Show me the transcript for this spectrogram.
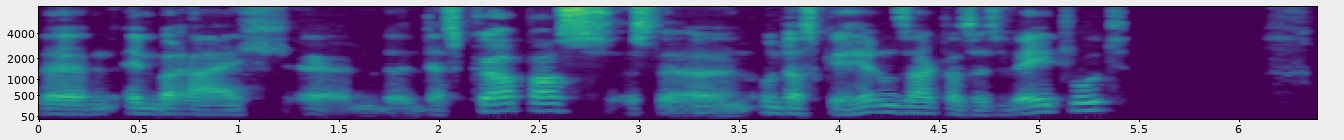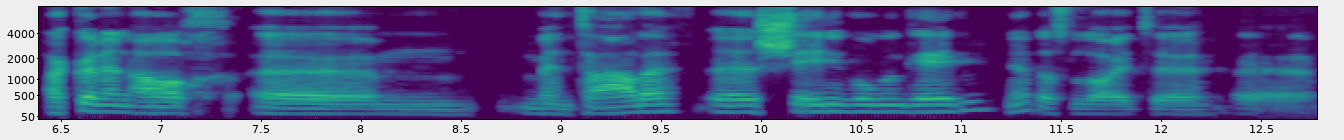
ähm, im Bereich äh, des Körpers ist, äh, und das Gehirn sagt, dass es weh tut. Da können auch ähm, mentale äh, Schädigungen geben, ja, dass Leute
